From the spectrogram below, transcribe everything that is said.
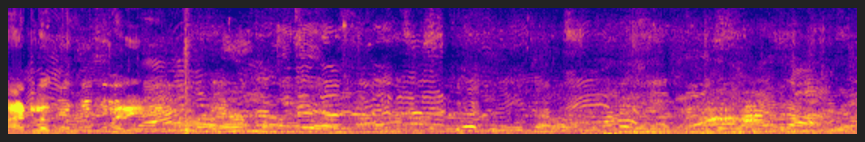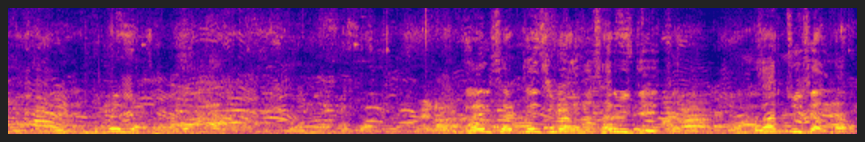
మాట్లాడు మరి. లైన్ సెట్ చేసి వాళ్ళకి సర్వీస్ చేయించారు సార్ చూసి వెళ్తారు.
